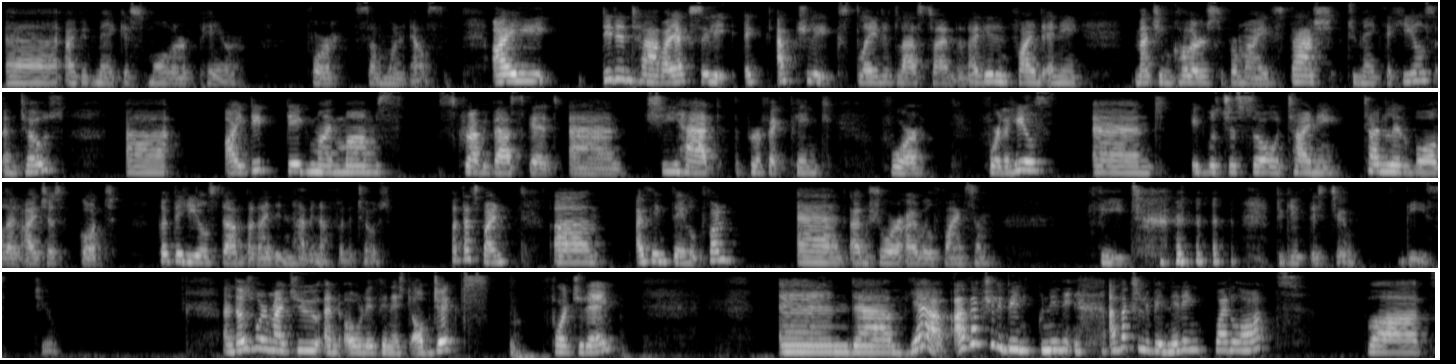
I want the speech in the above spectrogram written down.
Uh, I could make a smaller pair for someone else. I didn't have, I actually actually explained it last time that I didn't find any matching colors from my stash to make the heels and toes. Uh, I did dig my mom's scrubby basket and she had the perfect pink for for the heels and it was just so tiny tiny little ball that I just got got the heels done but I didn't have enough for the toes. But that's fine. Um, I think they look fun and I'm sure I will find some feet to give this to these two. And those were my two and only finished objects for today. And um, yeah I've actually been knitting I've actually been knitting quite a lot but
